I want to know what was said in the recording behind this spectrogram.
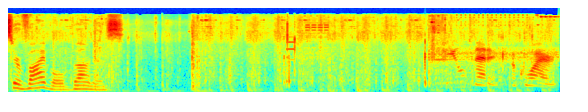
Survival bonus. Field medic acquired.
